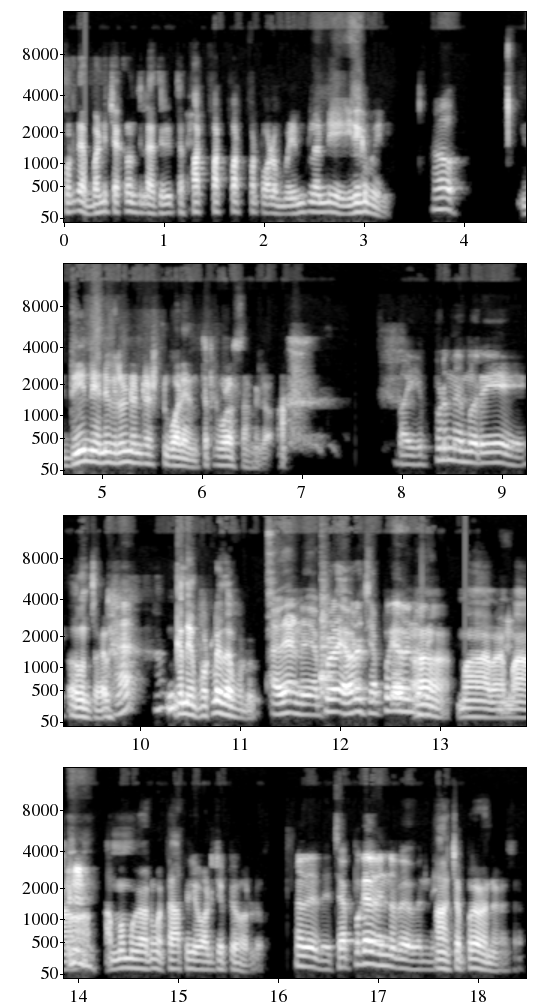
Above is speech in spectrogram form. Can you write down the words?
కొడితే బండి చక్రం ఇలా తిరిగితే పట్ పట్ పట్ పట్ వాడు ఎముకలన్నీ ఇరిగిపోయినాయి. దీన్ని నేను విలన్ ఇంట్రెస్ట్ వాడాను తిరగబడ స్వామిలో ఎప్పుడు మెమొరీ? అవును సార్? ఇంకా నేను పుట్టలేదు అప్పుడు. అదే అండి ఎప్పుడు ఎవరో చెప్పగా మా మా అమ్మమ్మ గారు మా తాతయ్య వాడు చెప్పేవాళ్ళు. అదే అదే చెప్పగా విన్నవి చెప్పగా విన్నాను సార్.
